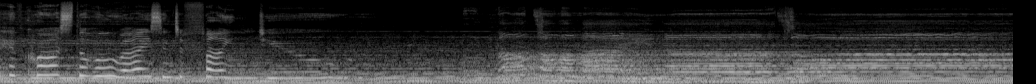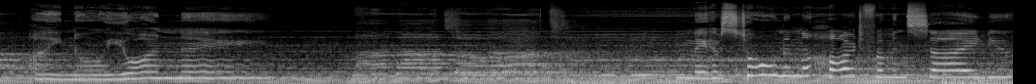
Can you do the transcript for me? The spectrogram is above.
have crossed the horizon they have stolen the heart from inside you.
